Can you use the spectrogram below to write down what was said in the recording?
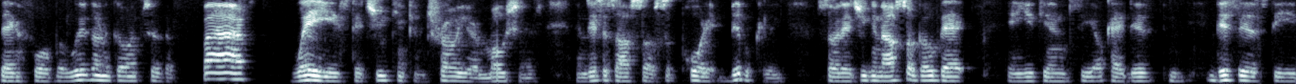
back and forth. But we're gonna go into the five ways that you can control your emotions, and this is also supported biblically, so that you can also go back and you can see, okay, this this is the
